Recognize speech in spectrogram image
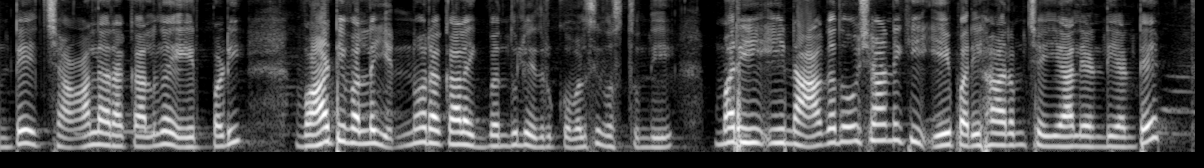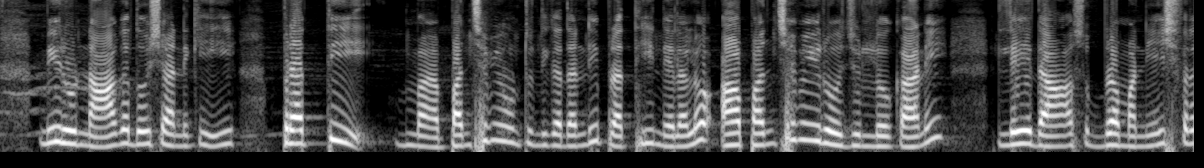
ఉంటే చాలా రకాలుగా ఏర్పడి వాటి వల్ల ఎన్నో రకాల ఇబ్బందులు ఎదుర్కోవాల్సి వస్తుంది. మరి ఈ నాగదోషానికి ఏ పరిహారం చేయాలి అండి అంటే మీరు నాగదోషానికి ప్రతి పంచమి ఉంటుంది కదండి ప్రతి నెలలో ఆ పంచమి రోజుల్లో కానీ లేదా సుబ్రహ్మణ్యేశ్వర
